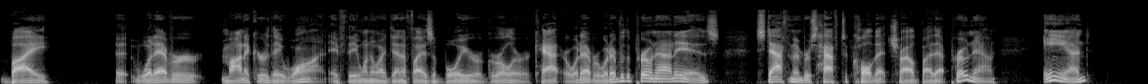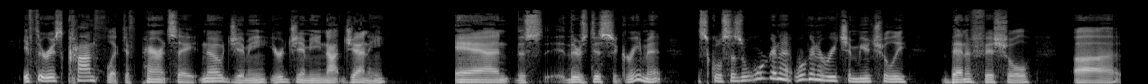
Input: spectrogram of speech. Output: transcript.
by uh, whatever moniker they want. If they want to identify as a boy or a girl or a cat or whatever, whatever the pronoun is, staff members have to call that child by that pronoun. And if there is conflict, if parents say, no, Jimmy, you're Jimmy, not Jenny, and this, there's disagreement, the school says well, we're gonna we're gonna reach a mutually beneficial uh,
